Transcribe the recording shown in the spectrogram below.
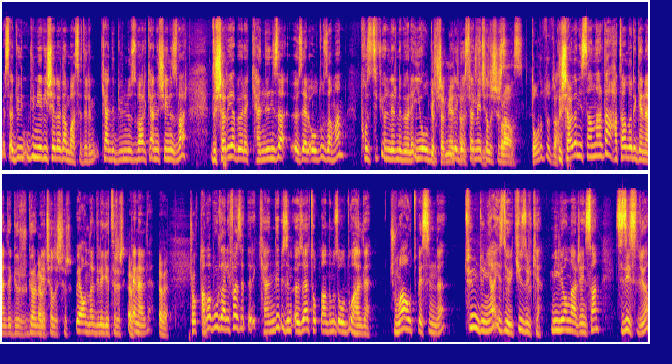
mesela dü- dünyevi şeylerden bahsedelim. Kendi düğününüz var, kendi şeyiniz var. Dışarıya böyle kendinize özel olduğu zaman pozitif yönlerini böyle iyi olduğu Göstermeye şekilde göstermeye çalışırsınız. çalışırsınız. Bravo. Doğrudur da. Dışarıdan insanlar da hataları genelde görür, görmeye Evet. çalışır ve onları dile getirir Evet. genelde. Evet. Çok doğru. Ama burada Halife Hazretleri kendi bizim özel toplantımız olduğu halde Cuma hutbesinde tüm dünya izliyor. 200 ülke, milyonlarca insan sizi izliyor.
